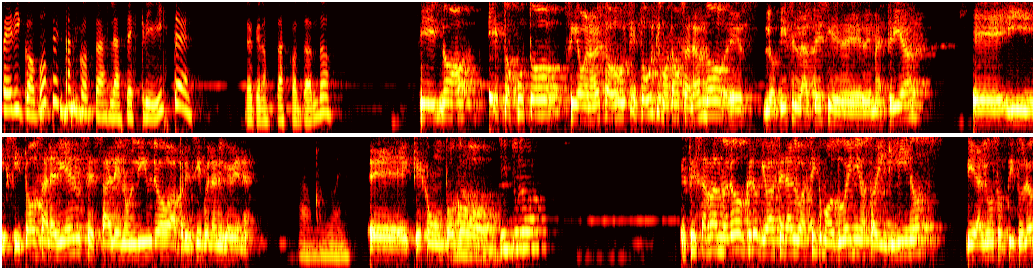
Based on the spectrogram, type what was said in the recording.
Federico, ¿vos estas cosas las escribiste? Lo que nos estás contando. Sí, no, esto justo, sí, bueno, esto, esto último estamos hablando es lo que hice en la tesis de maestría Eh, y si todo sale bien, se sale en un libro a principio del año que viene. Ah, muy bueno. Eh, que es como un poco... ¿Título? Estoy cerrándolo, creo que va a ser algo así como dueños o inquilinos y algún subtítulo.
